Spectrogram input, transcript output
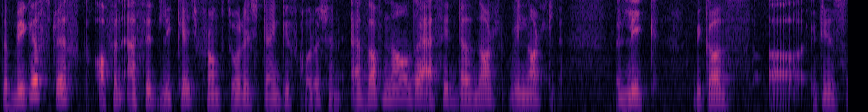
The biggest risk of an acid leakage from storage tank is corrosion. As of now the acid does not will not leak because uh, it is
